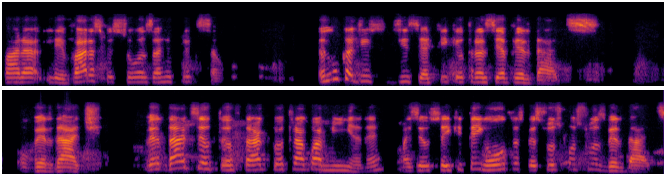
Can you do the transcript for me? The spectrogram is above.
para levar as pessoas à reflexão. Eu nunca disse, disse aqui que eu trazia verdades, ou verdade. Verdades eu, eu trago eu trago a minha, né? Mas eu sei que tem outras pessoas com as suas verdades.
